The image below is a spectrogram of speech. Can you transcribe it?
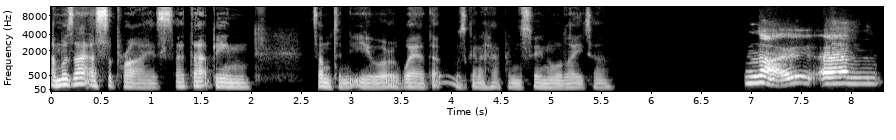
And was that a surprise? Had that been something that you were aware that was going to happen sooner or later? No, um,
